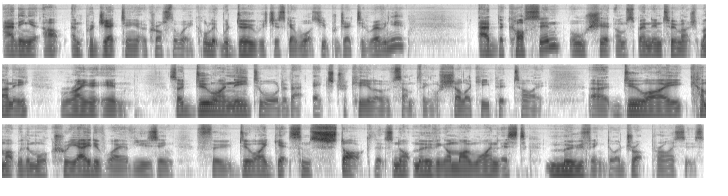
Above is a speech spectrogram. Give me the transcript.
adding it up and projecting it across the week. All it would do was just go, what's your projected revenue? Add the costs in. Oh shit, I'm spending too much money. Rein it in. So, do I need to order that extra kilo of something, or shall I keep it tight? Uh, do I come up with a more creative way of using food? Do I get some stock that's not moving on my wine list moving? Do I drop prices?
